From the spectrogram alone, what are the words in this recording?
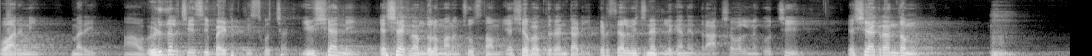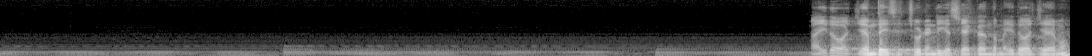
వారిని మరి ఆ, విడుదల చేసి బయటకు తీసుకొచ్చాడు. ఈ విషయాన్ని యశా గ్రంథంలో మనం చూస్తాం. యశా భక్తుడు అంటాడు ఇక్కడ సెలవిచ్చినట్లుగానే ద్రాక్ష వల్లని గురించి యశా గ్రంథం ఐదవ అధ్యాయం దయచేసి చూడండి. యశ గ్రంథం ఐదవ అధ్యాయము.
